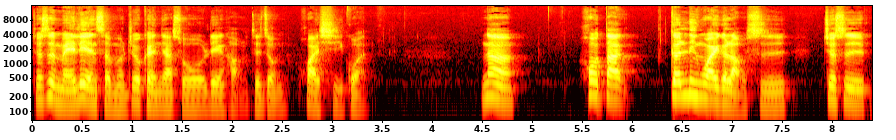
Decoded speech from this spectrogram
就是没练什么就跟人家说练好了这种坏习惯。那后代跟另外一个老师，就是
